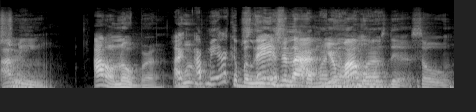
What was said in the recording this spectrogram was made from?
I true. mean, I don't know, bro. I- I mean, I could believe Stage that's or a lot of not, money your mama the was there, so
